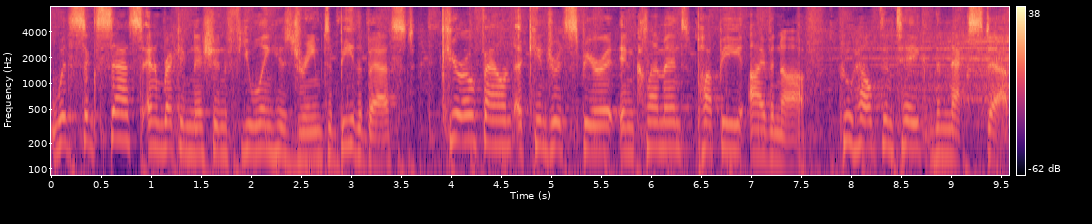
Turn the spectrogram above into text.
With success and recognition fueling his dream to be the best, Kuro found a kindred spirit in Clement Puppey Ivanov, who helped him take the next step.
